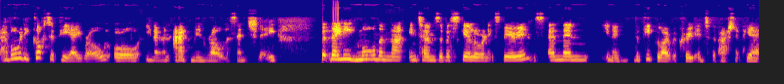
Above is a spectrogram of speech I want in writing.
have already got a PA role or you know an admin role essentially but they need more than that in terms of a skill or an experience. And then, you know, the people I recruit into the Passionate PA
